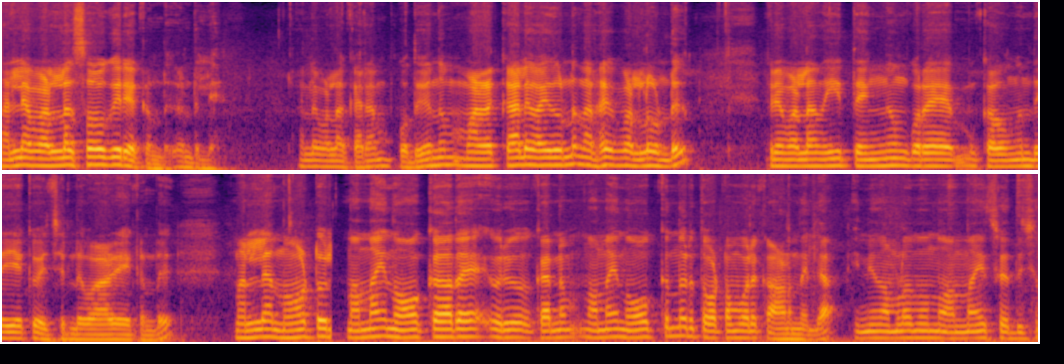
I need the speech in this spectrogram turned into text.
നല്ല വെള്ള സൗകര്യമൊക്കെ ഉണ്ട് കണ്ടില്ലേ? നല്ല വെള്ളക്കാരം. പൊതുവെ ഒന്നും മഴക്കാലം ആയതുകൊണ്ട് നല്ല വെള്ളമുണ്ട്. പിന്നെ വെള്ളം ഈ തെങ്ങും കുറേ കവുങ്ങും തെയ്യൊക്കെ വെച്ചിട്ടുണ്ട് വാഴയൊക്കെ ഉണ്ട്. നല്ല നോട്ടം നന്നായി നോക്കാതെ ഒരു കാരണം നന്നായി നോക്കുന്ന ഒരു തോട്ടം പോലെ കാണുന്നില്ല. ഇനി നമ്മളൊന്ന് നന്നായി ശ്രദ്ധിച്ച്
